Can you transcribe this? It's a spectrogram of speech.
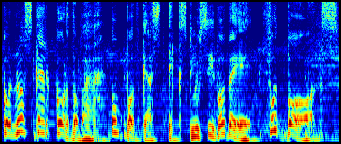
con Oscar Córdoba, un podcast exclusivo de Footbox.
